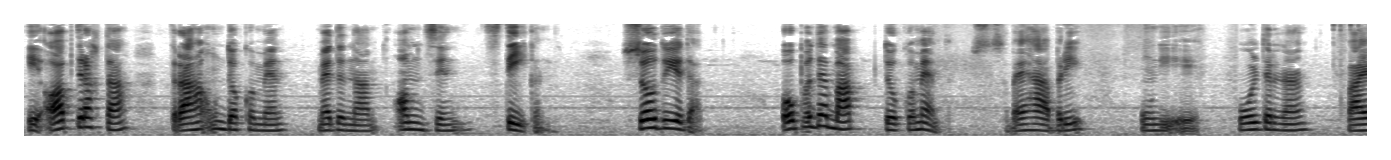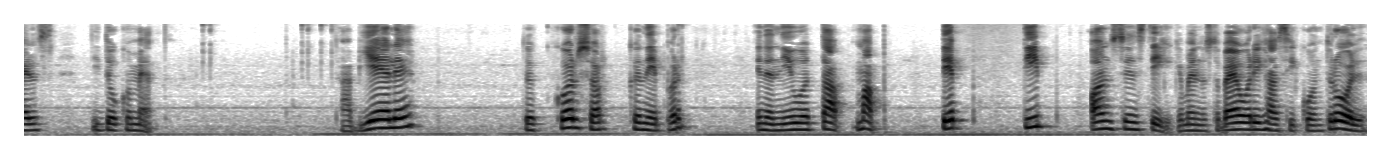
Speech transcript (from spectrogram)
In opdracht dragen een document met de naam omzin steken. Zo doe je dat. Open de map document. So, bij Habri, die folder dan files die document. Tabiele, de cursor knippert in een nieuwe tab map. Tip, typ onzin steken. Ik ben dus ik ga control,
